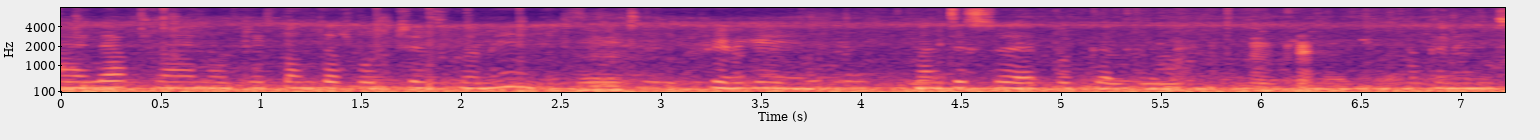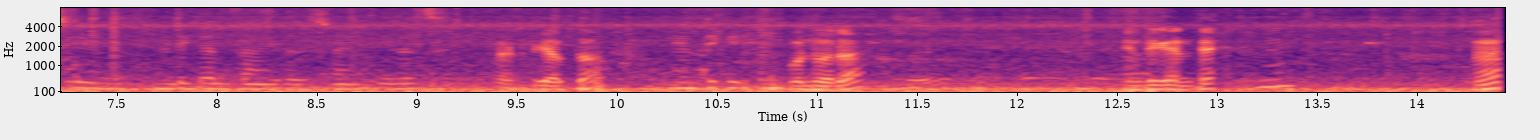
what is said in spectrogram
మ్యాన్ ట్రిప్ అంతా పూర్తి చేసుకొని తిరిగి మాంచెస్టర్ ఎయిర్పోర్ట్కి వెళ్తున్నాం. అక్కడి నుంచి ఇంటికి వెళ్తాం ఈరోజు సాయంత్రం. ఈరోజు ఎక్కడికి వెళ్తాం ఇంటికి. గున్నూరా ఇంటికంటే? ఆ?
